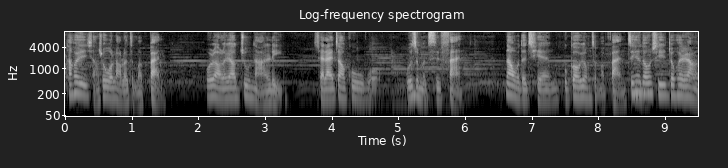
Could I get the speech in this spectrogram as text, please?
他会想说：我老了怎么办？我老了要住哪里？谁来照顾我？我怎么吃饭？那我的钱不够用怎么办？这些东西就会让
